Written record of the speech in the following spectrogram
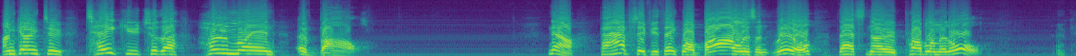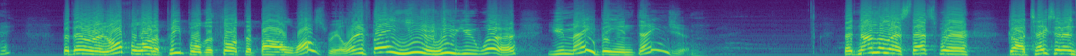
I'm going to take you to the homeland of Baal. Now, perhaps if you think, well, Baal isn't real, that's no problem at all. Okay? But there were an awful lot of people that thought that Baal was real. And if they knew who you were, you may be in danger. But nonetheless, that's where God takes him.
